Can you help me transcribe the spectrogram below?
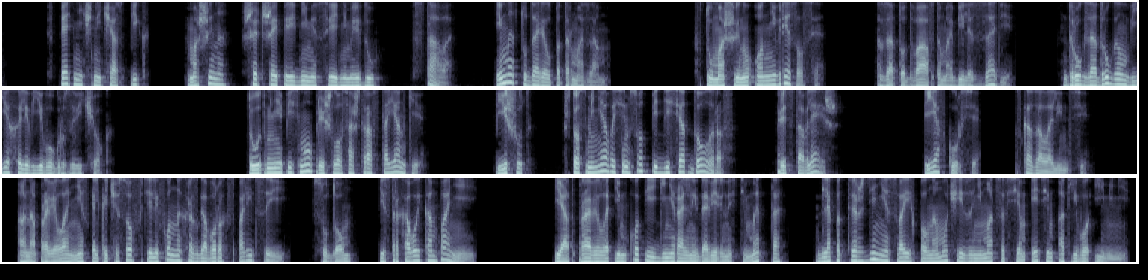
в пятничный час пик, машина, шедшая перед ними в среднем ряду, встала, и Мэтт ударил по тормозам. В ту машину он не врезался, зато два автомобиля сзади друг за другом въехали в его грузовичок. Тут мне письмо пришло со штрафстоянки. Пишут, что с меня 850 долларов. Представляешь? Я в курсе, сказала Линдси. Она провела несколько часов в телефонных разговорах с полицией, судом и страховой компанией и отправила им копии генеральной доверенности Мэтта для подтверждения своих полномочий заниматься всем этим от его имени.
